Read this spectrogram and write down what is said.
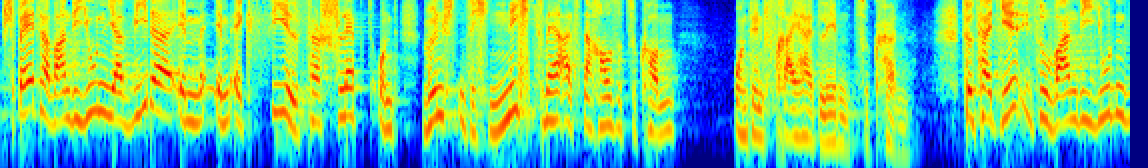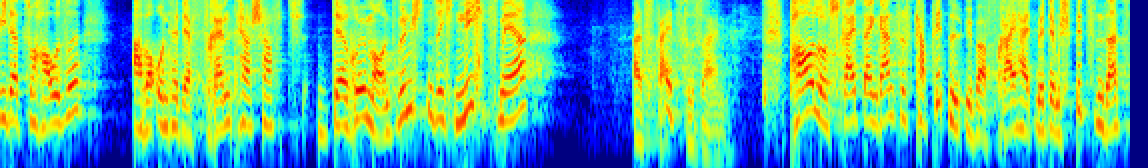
später waren die Juden ja wieder im, im Exil verschleppt und wünschten sich nichts mehr als nach Hause zu kommen und in Freiheit leben zu können. Zur Zeit Jesu waren die Juden wieder zu Hause, aber unter der Fremdherrschaft der Römer und wünschten sich nichts mehr, als frei zu sein. Paulus schreibt ein ganzes Kapitel über Freiheit mit dem Spitzensatz,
